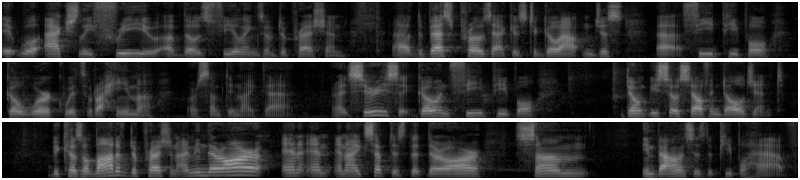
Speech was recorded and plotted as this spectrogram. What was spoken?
it will actually free you of those feelings of depression. Uh, the best Prozac is to go out and just uh, feed people, go work with Rahima or something like that. Right? Seriously, go and feed people. Don't be so self indulgent. Because a lot of depression, I mean, there are, and, and, and I accept this, that there are some imbalances that people have.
